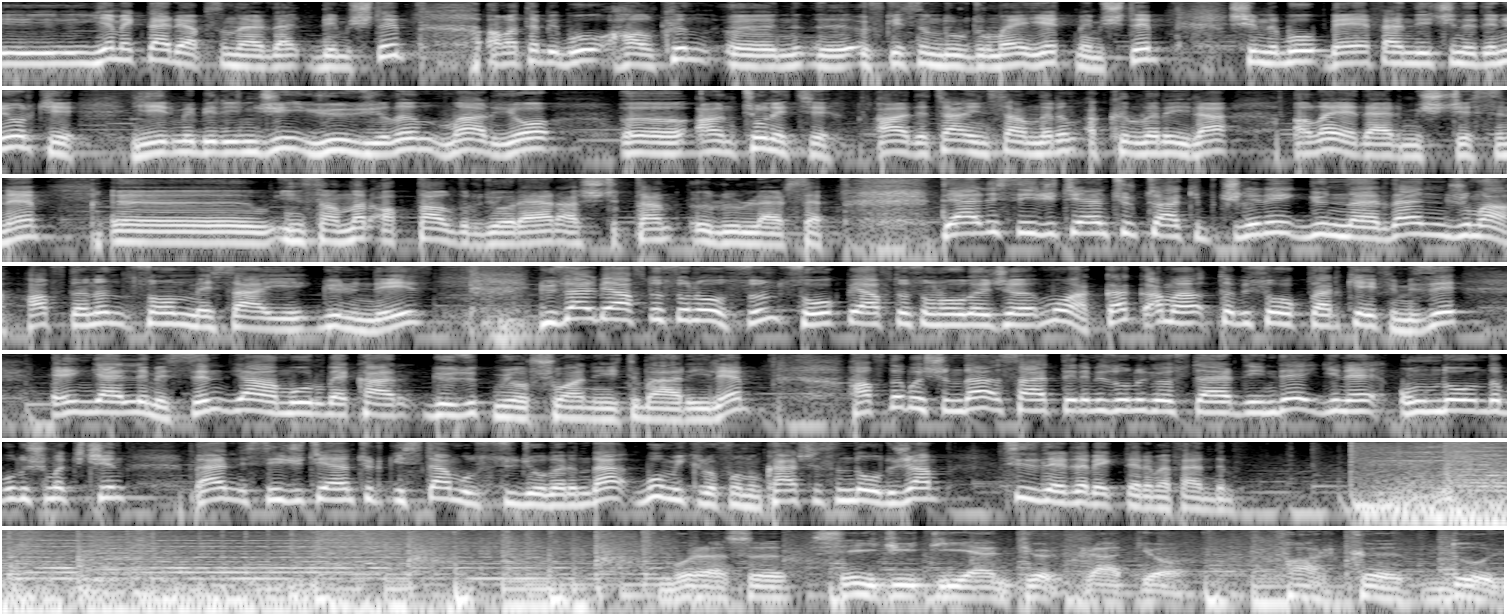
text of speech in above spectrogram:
yemekler yapsınlar da, demişti. Ama tabii bu halkın e, e öfkesini durdurmaya yetmemişti. Şimdi bu beyefendi için de deniyor ki 21. yüzyılın Mario e, Antonetti adeta insanların akıllarıyla alay edermişçesine e, insanlar aptaldır diyor eğer açlıktan ölürlerse. Değerli CGTN Türk takipçileri günlerden cuma haftanın son mesai günündeyiz. Güzel bir hafta sonu olsun. Soğuk bir hafta sonu olacağı muhakkak ama tabii soğuklar keyfimizi engellemesin. Yağmur ve kar gözükmüyor şu an itibariyle. Hafta başında saatlerimiz onu gösterdiğinde yine 10'da 10'da buluşmak için ben CGTN Türk İstanbul stüdyoları dakikalarında bu mikrofonun karşısında olacağım. Sizleri de beklerim efendim. Burası CGTN Türk Radyo. Farkı duy.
